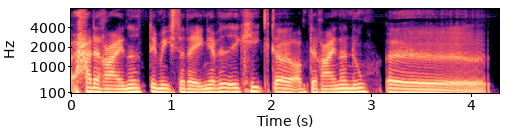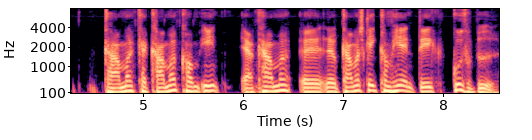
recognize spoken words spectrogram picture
har det regnet det meste af dagen. Jeg ved ikke helt, øh, om det regner nu. Øh, Kammer, kan Kammer komme ind? Er Kammer, øh, øh Kammer skal ikke komme herind, det er Gud forbyde.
